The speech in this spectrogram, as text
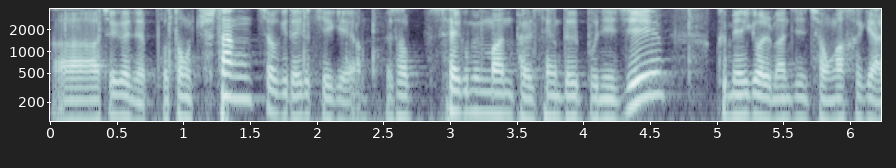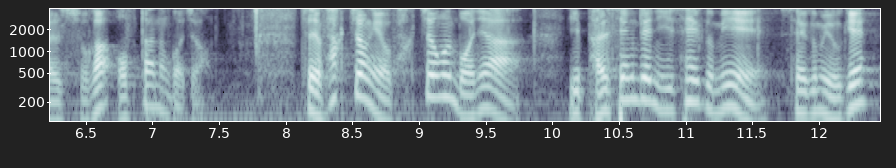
아, 저희가 이제 보통 추상적이다 이렇게 얘기해요. 그래서 세금만 발생될 뿐이지 금액이 얼마인지 정확하게 알 수가 없다는 거죠. 자, 확정이에요. 확정은 뭐냐? 이 발생된 이 세금이 세금이 이게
